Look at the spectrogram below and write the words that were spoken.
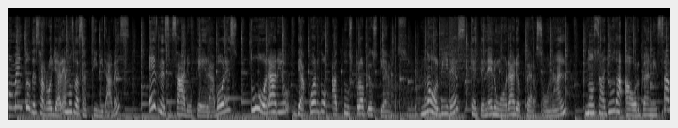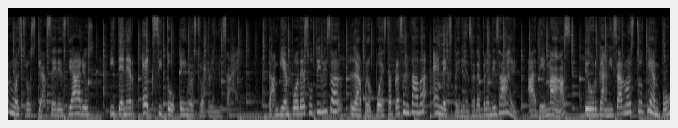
momento desarrollaremos las actividades? Es necesario que elabores tu horario de acuerdo a tus propios tiempos. No olvides que tener un horario personal nos ayuda a organizar nuestros quehaceres diarios y tener éxito en nuestro aprendizaje. También puedes utilizar la propuesta presentada en la experiencia de aprendizaje. Además de organizar nuestro tiempo,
